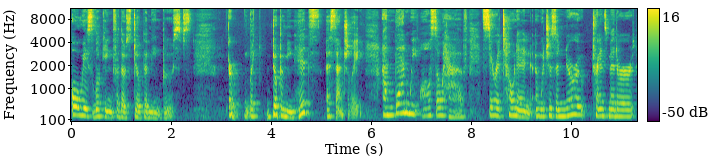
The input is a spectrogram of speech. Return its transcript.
always looking for those dopamine boosts or like dopamine hits essentially. And then we also have serotonin, which is a neurotransmitter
